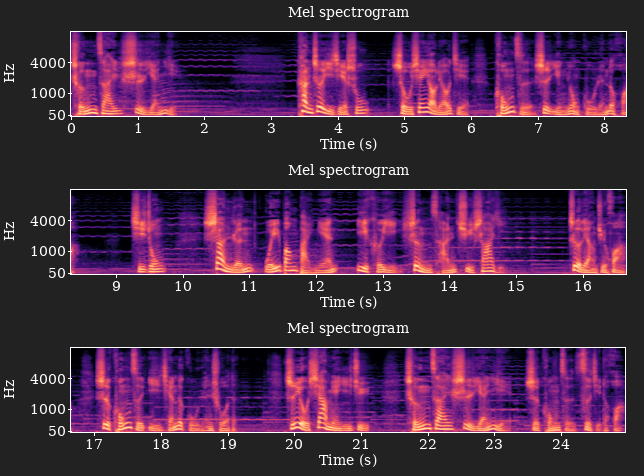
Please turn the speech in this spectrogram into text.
成哉是言也。”看这一节书，首先要了解孔子是引用古人的话，其中“善人为邦百年，亦可以胜残去杀矣”这两句话。是孔子以前的古人说的，只有下面一句“成哉是言也”是孔子自己的话，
